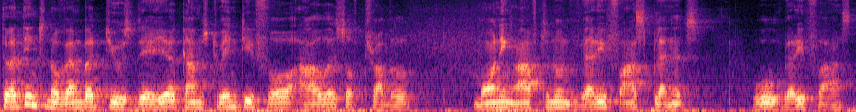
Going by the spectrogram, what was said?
13th November, Tuesday, here comes 24 hours of trouble. Morning, afternoon, very fast planets. Ooh, very fast.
